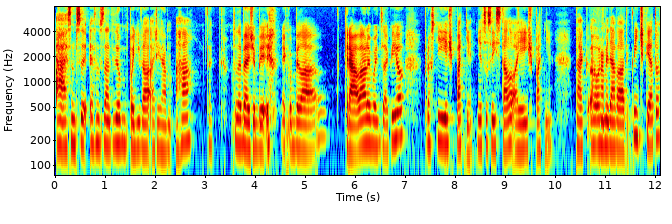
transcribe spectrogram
A já jsem, se, já jsem se na ty podívala a říkám, aha, tak to nebude, že by jako byla kráva nebo něco takového, prostě je špatně, něco se jí stalo a je jí špatně. Tak eh, ona mi dávala ty klíčky a to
